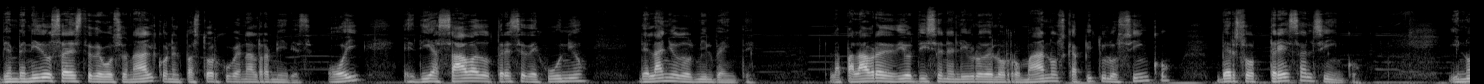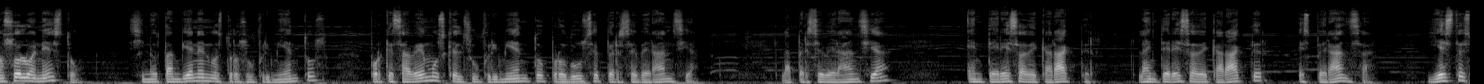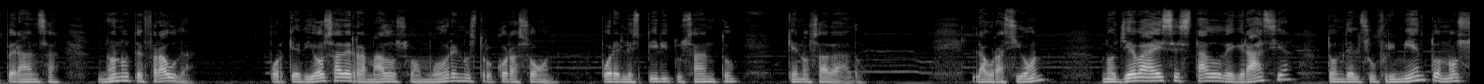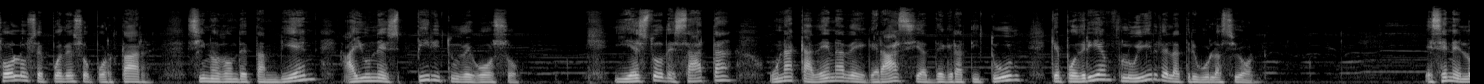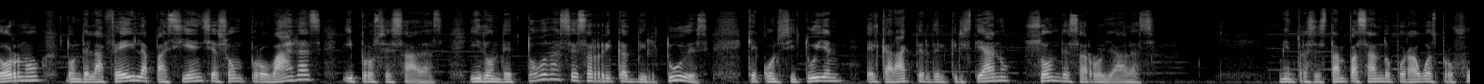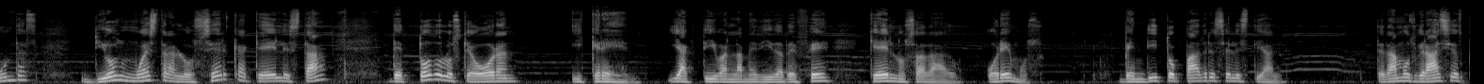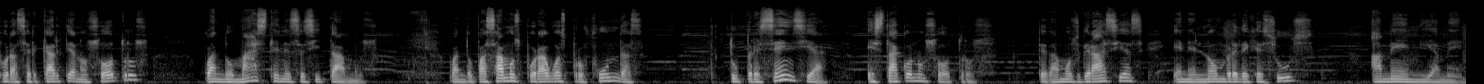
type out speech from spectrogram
Bienvenidos a este devocional con el pastor Juvenal Ramírez. Hoy es día sábado 13 de junio del año 2020. La palabra de Dios dice en el libro de los Romanos capítulo 5, verso 3 al 5. Y no solo en esto, sino también en nuestros sufrimientos, porque sabemos que el sufrimiento produce perseverancia. La perseverancia, entereza de carácter. La entereza de carácter, esperanza y esta esperanza no nos defrauda, porque Dios ha derramado su amor en nuestro corazón por el Espíritu Santo que nos ha dado. La oración nos lleva a ese estado de gracia donde el sufrimiento no solo se puede soportar, sino donde también hay un espíritu de gozo. Y esto desata una cadena de gracias, de gratitud que podrían fluir de la tribulación. Es en el horno donde la fe y la paciencia son probadas y procesadas y donde todas esas ricas virtudes que constituyen el carácter del cristiano son desarrolladas. Mientras están pasando por aguas profundas, Dios muestra lo cerca que Él está de todos los que oran y creen y activan la medida de fe que Él nos ha dado. Oremos. Bendito Padre Celestial te damos gracias por acercarte a nosotros cuando más te necesitamos, cuando pasamos por aguas profundas. Tu presencia está con nosotros. Te damos gracias en el nombre de Jesús. Amén y amén.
